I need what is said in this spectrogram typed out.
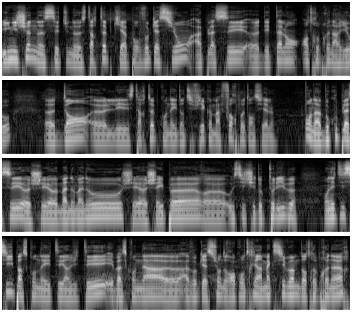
Ignition, c'est une start-up qui a pour vocation à placer euh, des talents entrepreneuriaux euh, dans euh, les startups qu'on a identifiées comme à fort potentiel. On a beaucoup placé chez Mano Mano, chez Shaper, aussi chez Doctolib. On est ici parce qu'on a été invité et parce qu'on a à vocation de rencontrer un maximum d'entrepreneurs,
